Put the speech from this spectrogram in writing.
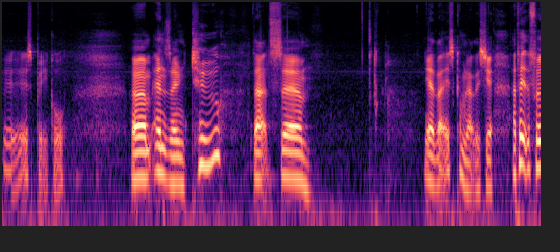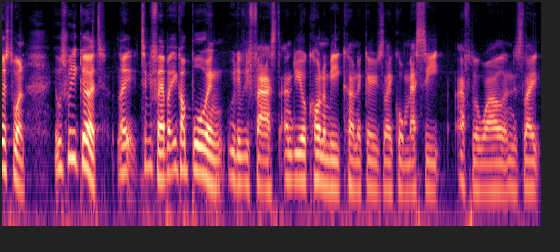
It's pretty cool. Um, Endzone 2, that's um, yeah, that is coming out this year. I think the first one, it was really good. Like to be fair, but it got boring really, really fast, and your economy kind of goes like all messy after a while, and it's like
